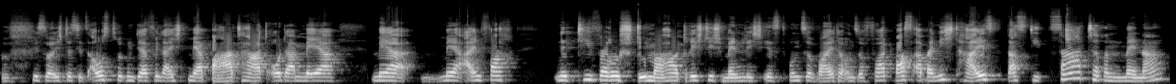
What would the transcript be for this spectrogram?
wie soll ich das jetzt ausdrücken, der vielleicht mehr Bart hat oder mehr, mehr, mehr einfach eine tiefere Stimme hat, richtig männlich ist und so weiter und so fort. Was aber nicht heißt, dass die zarteren Männer,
